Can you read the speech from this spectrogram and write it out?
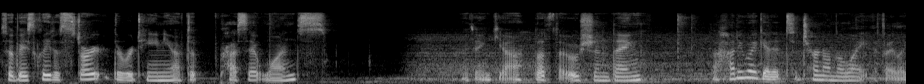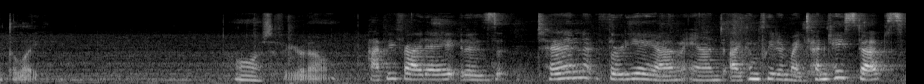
So basically to start the routine, you have to press it once. I think, yeah, that's the ocean thing. But how do I get it to turn on the light if I like the light? I'll have to figure it out. Happy Friday. It is 10:30 a.m. and I completed my 10k steps.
